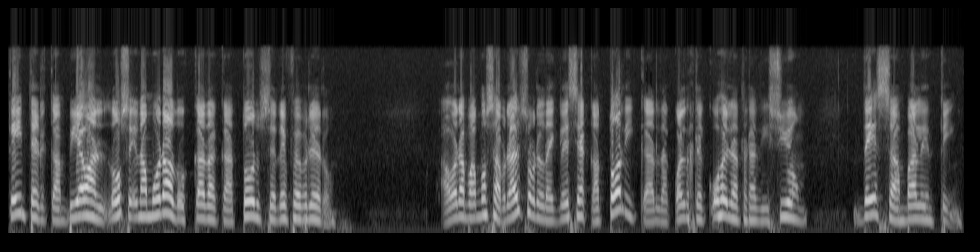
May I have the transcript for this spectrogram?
que intercambiaban los enamorados cada 14 de febrero. Ahora vamos a hablar sobre la Iglesia Católica, la cual recoge la tradición de San Valentín.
